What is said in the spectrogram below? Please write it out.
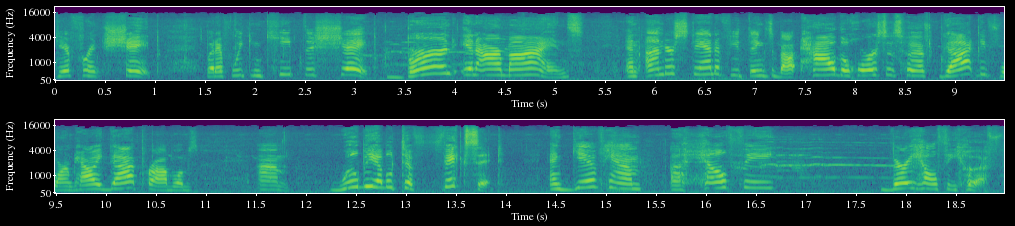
different shape. But if we can keep this shape burned in our minds, and understand a few things about how the horse's hoof got deformed, how he got problems, um, we'll be able to fix it and give him a healthy, very healthy hoof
